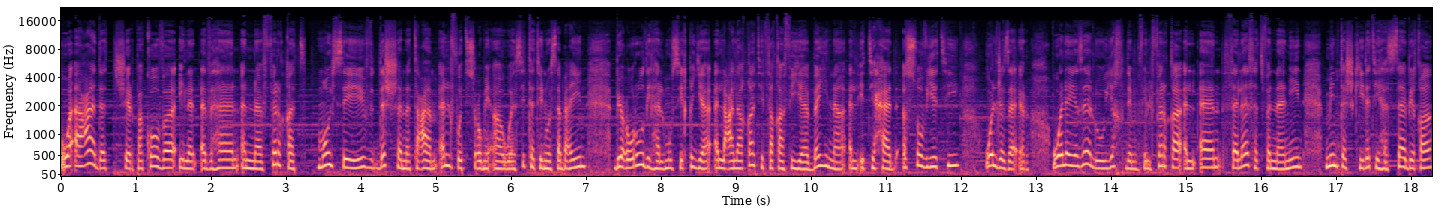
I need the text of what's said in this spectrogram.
وأعادت شيرباكوفا إلى الأذهان أن فرقة مويسيف سيف دشنت عام 1976 بعروضها الموسيقية العلاقات الثقافية بين الاتحاد السوفيتي والجزائر ولا يزال يخدم في الفرقة الآن ثلاثة فنانين من تشكيلتها السابقة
